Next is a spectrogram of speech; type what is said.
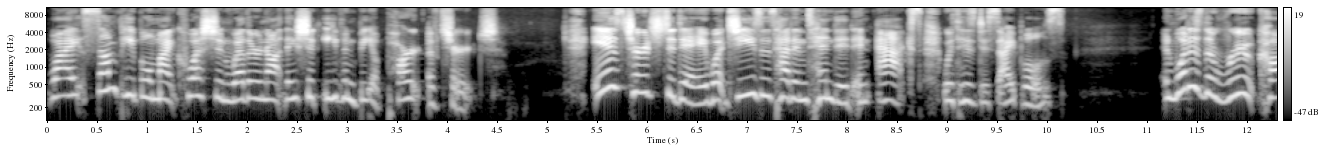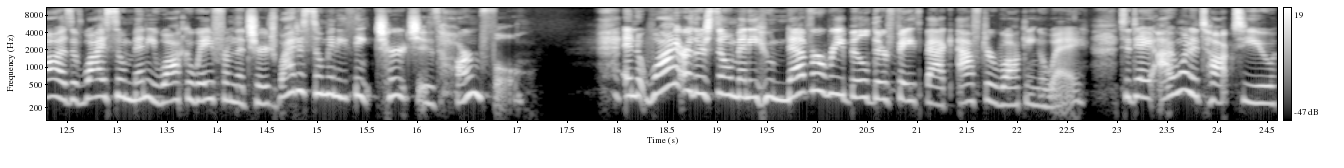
Why some people might question whether or not they should even be a part of church? Is church today what Jesus had intended in Acts with his disciples? And what is the root cause of why so many walk away from the church? Why do so many think church is harmful? And why are there so many who never rebuild their faith back after walking away? Today, I want to talk to you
